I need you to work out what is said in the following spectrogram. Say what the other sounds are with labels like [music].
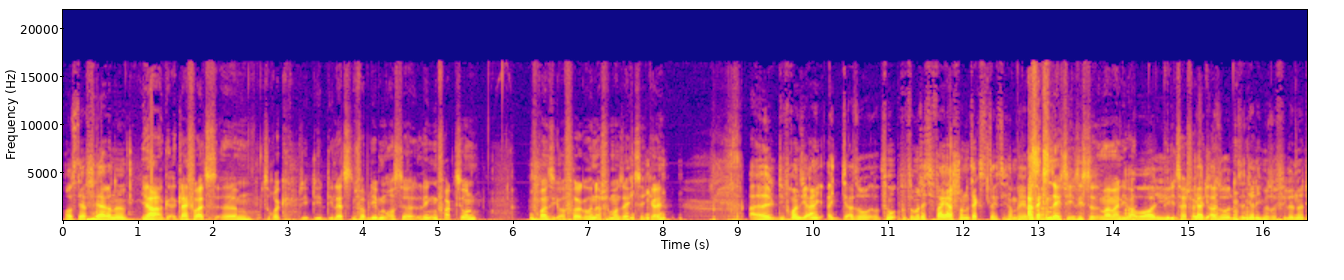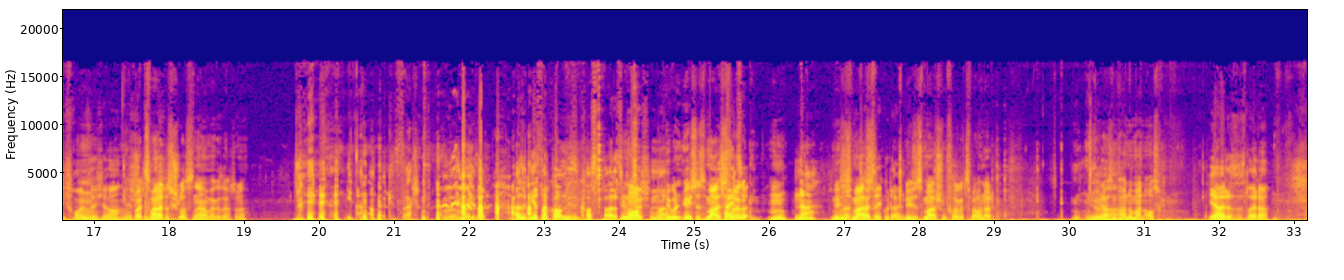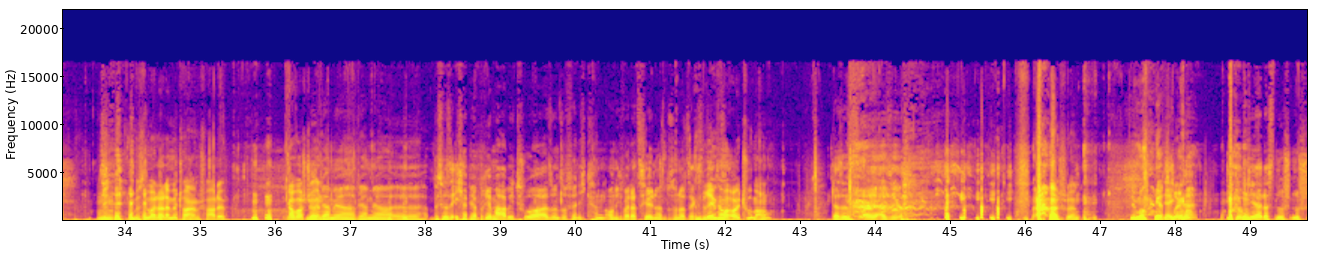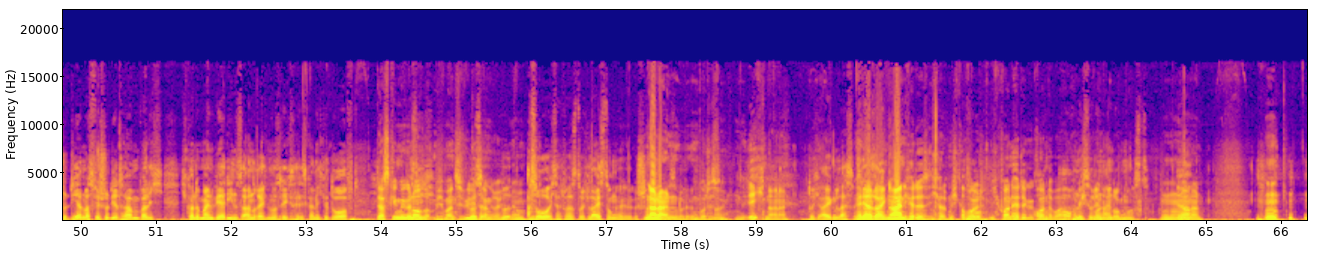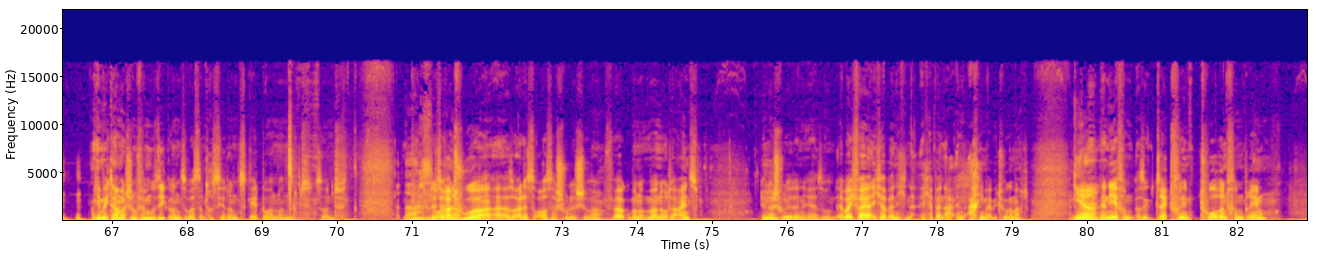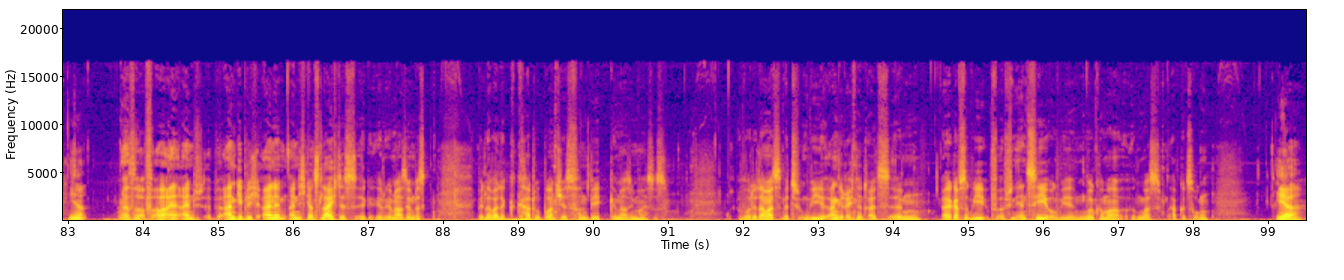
aus der Ferne. Ja, gleichfalls ähm, zurück. Die, die, die letzten verblieben aus der linken Fraktion freuen sich auf Folge 165, gell? [laughs] Äh, die freuen sich eigentlich, äh, also fün- 65 war ja schon, 66 haben wir jetzt. Ah, 66, siehst du, mein, Ja. Lieber. Aber die, Wie die Zeit ja, vergeht. die, also die sind ja nicht mehr so viele, ne? Die freuen [laughs] Mhm. sich, ja. Nee, bei stimmt. 200 ist Schluss, ne, haben wir gesagt, oder? [laughs] ja, haben wir gesagt. haben wir mal gesagt. Also die jetzt noch kommen, die sind kostbar, das können wir schon mal. Lieber, nächstes Mal ist Teils- Folge... Hm? Na? Nächstes Mal, ist, gut ein. nächstes Mal ist schon Folge 200. Wir Ja. lassen ein paar Nummern aus. Ja, das ist leider. Hm, müssen wir leider mitteilen, schade. Aber Ne, schön. wir haben ja, wir haben ja, äh, beziehungsweise ich habe ja Bremer Abitur, also insofern ich kann auch nicht weiter zählen als bis In 166. Bremen kann man Abitur machen. Das ist, äh, also, [laughs] schön. Die muss ich jetzt Ja, ich, bringen. Ich durfte ja das nur, nur studieren, was wir studiert haben, weil ich, ich konnte meinen Wehrdienst anrechnen, sonst hätte ich es gar nicht gedurft. Das ging mir Das genauso. Ich habe meinen Zivildienst angerechnet. ja. ach so, ich dachte, du hast es durch Leistung äh, geschafft. Nein, nein, Also, um Gottes Willen. Ich? Nein, nein. Durch Eigenleistung. Hätte ja sein können. Nein, ich hätte es, ich hätte mich gewollt. so. Ich konnte, hätte gekonnt, auch, aber auch nicht so den. Eindruck machst. Mhm, Ja. Nein, nein. Mhm. Ich habe mich damals schon für Musik und sowas interessiert und Skateboarden und so und Ach, so Literatur, also alles so außerschulische war. Ich war immer, immer Note 1. In der Mhm. Schule dann eher so. Aber ich war ja, ich habe ja nicht, in, ich habe ja in, in Achim Abitur gemacht. Ja, In der Nähe von, also direkt vor den Toren von Bremen. ja. Also, aber ein, ein, angeblich eine, ein nicht ganz leichtes äh, Gymnasium, das mittlerweile Cato Bontjes von Beek Gymnasium heißt es. Wurde damals mit irgendwie angerechnet als, ähm, da gab es irgendwie auf den NC irgendwie 0, irgendwas abgezogen. Ja.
